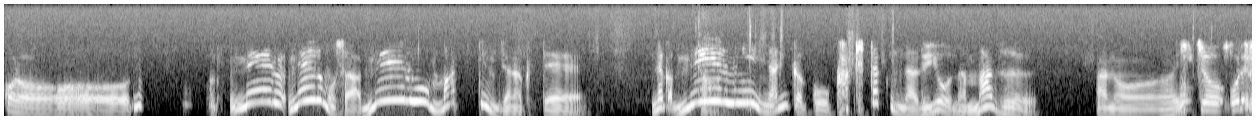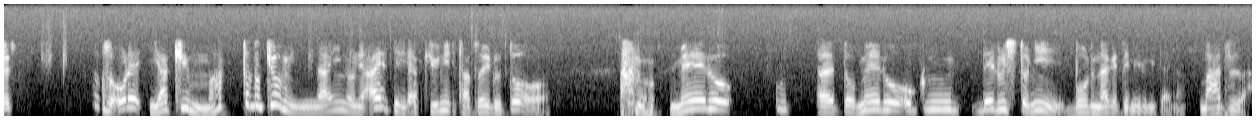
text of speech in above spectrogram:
から、メール、メールもさ、メールを待ってんじゃなくて、なんかメールに何かこう書きたくなるような、まず、あのー一応、俺、そうそう俺、野球全く興味ないのに、あえて野球に例えると、あの、メールを、うえっと、メールを送れる人にボール投げてみるみたいな。まずは。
